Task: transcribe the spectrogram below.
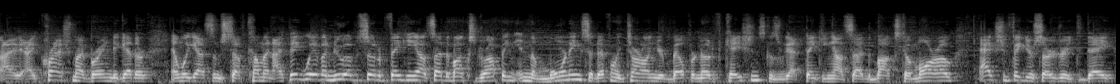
I, I crashed my brain together, and we got some stuff coming. I think we have a new episode of Thinking Outside the Box dropping in the morning, so definitely turn on your bell for notifications, because we got Thinking Outside the Box tomorrow, action figure surgery today,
